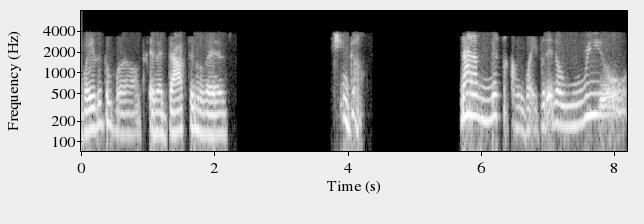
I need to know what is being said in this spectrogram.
ways of the world and adopt and live kingdom. Not a mythical way, but in a real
